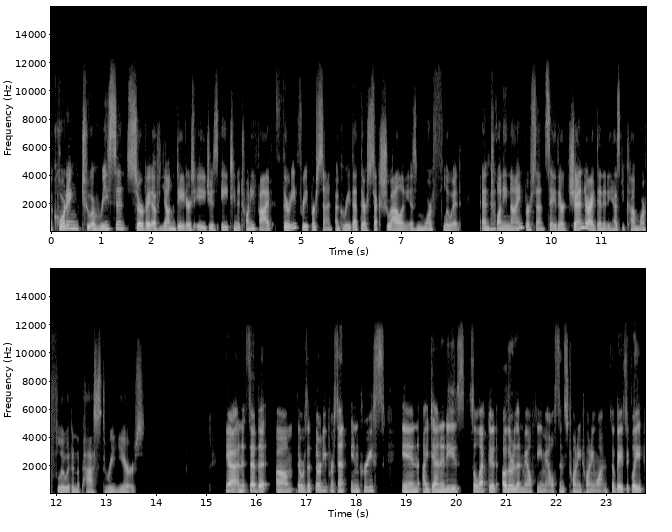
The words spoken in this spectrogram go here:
According to a recent survey of young daters ages 18 to 25, 33% agree that their sexuality is more fluid, and Mhm. 29% say their gender identity has become more fluid in the past three years. Yeah, and it said that um, there was a 30% increase in identities selected other than male female since 2021. So basically,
